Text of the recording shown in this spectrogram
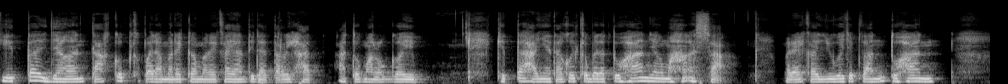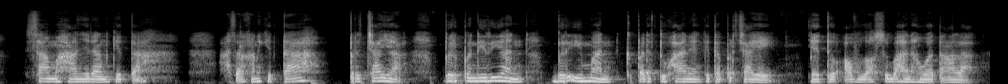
kita jangan takut kepada mereka-mereka yang tidak terlihat atau makhluk gaib. Kita hanya takut kepada Tuhan yang Maha Esa. Mereka juga ciptaan Tuhan, sama halnya dengan kita. Asalkan kita percaya, berpendirian, beriman kepada Tuhan yang kita percayai, yaitu Allah Subhanahu wa taala.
